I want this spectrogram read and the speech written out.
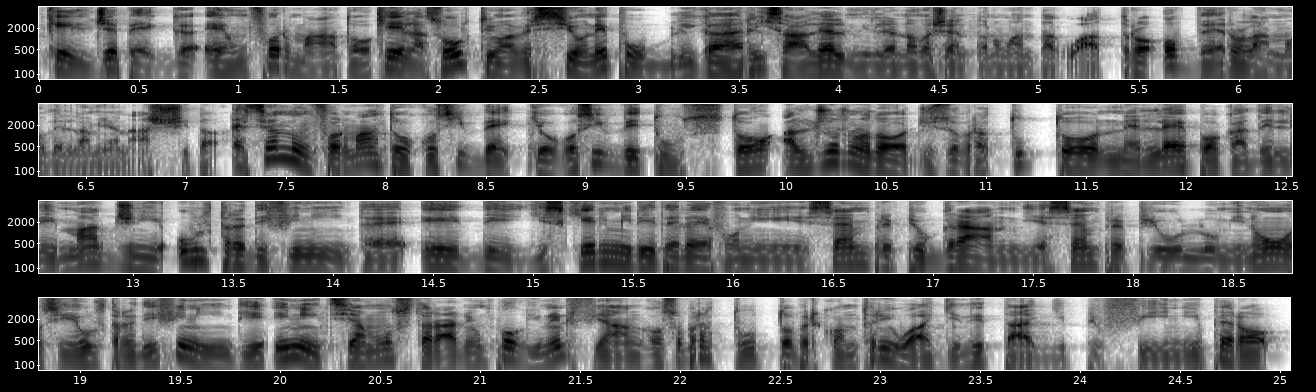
che il JPEG è un formato che la sua ultima versione pubblica risale al 1994, ovvero l'anno della mia nascita. Essendo un formato così vecchio, così vetusto, al giorno d'oggi, soprattutto nell'epoca delle immagini ultra definite e degli schermi dei telefoni sempre più grandi e sempre più luminosi e ultra definiti, inizia a mostrare un pochino il fianco, soprattutto per quanto riguarda i dettagli più fini, però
